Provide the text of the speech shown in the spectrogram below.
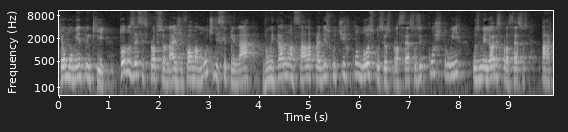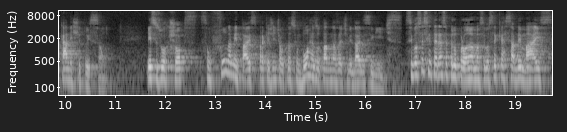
que é o momento em que todos esses profissionais, de forma multidisciplinar, vão entrar numa sala para discutir conosco os seus processos e construir os melhores processos para cada instituição. Esses workshops são fundamentais para que a gente alcance um bom resultado nas atividades seguintes. Se você se interessa pelo programa, se você quer saber mais,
